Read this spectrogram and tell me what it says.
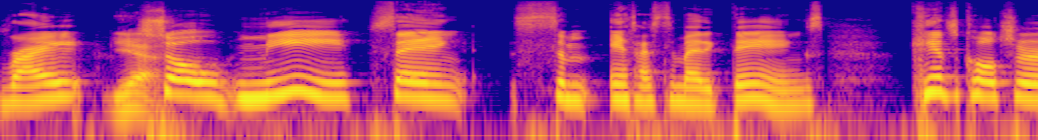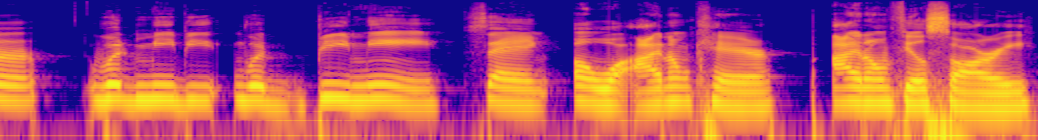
right? Yeah. So me saying some anti-Semitic things, cancel culture would me be would be me saying, "Oh well, I don't care. I don't feel sorry.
